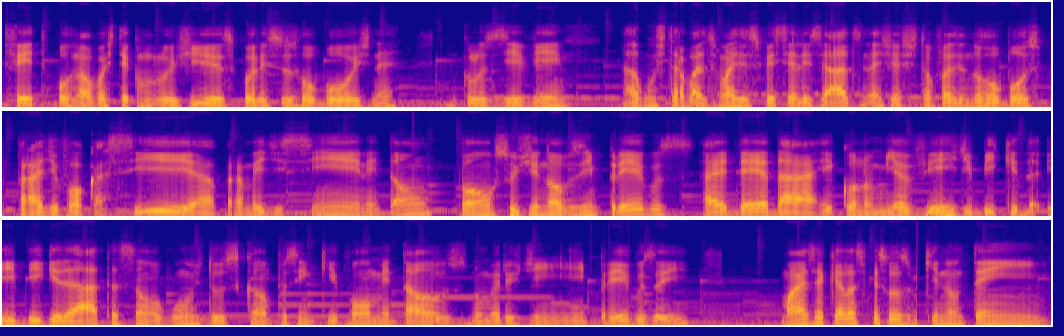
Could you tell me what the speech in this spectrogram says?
feito por novas tecnologias, por esses robôs, né? Inclusive, alguns trabalhos mais especializados, né, já estão fazendo robôs para advocacia, para medicina, então vão surgir novos empregos. A ideia da economia verde e big data são alguns dos campos em que vão aumentar os números de empregos aí. Mas aquelas pessoas que não têm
